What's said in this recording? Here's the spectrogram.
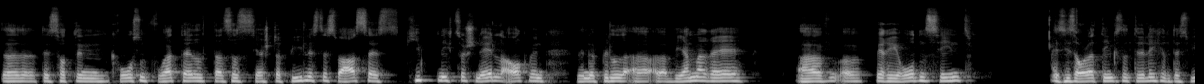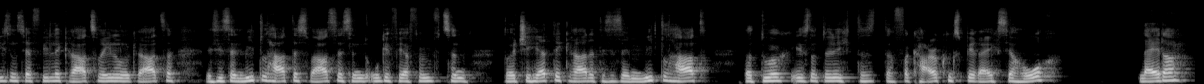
Das hat den großen Vorteil, dass es sehr stabil ist, das Wasser. Es kippt nicht so schnell, auch wenn, wenn ein bisschen äh, wärmere äh, Perioden sind. Es ist allerdings natürlich, und das wissen sehr viele Grazerinnen und Grazer, es ist ein mittelhartes Wasser, es sind ungefähr 15 deutsche Härtegrade, das ist eben mittelhart. Dadurch ist natürlich der Verkalkungsbereich sehr hoch, leider.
